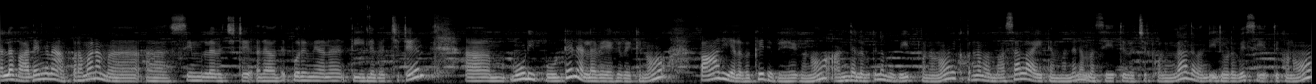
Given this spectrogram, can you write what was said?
நல்லா வதங்கின அப்புறமா நம்ம சிம்மில் வச்சுட்டு அதாவது பொறுமையான தீயில் வச்சுட்டு மூடி போட்டு நல்லா வேக வேக வைக்கணும். பாதி அளவுக்கு இது வேகணும். அந்த அளவுக்கு நம்ம வெயிட் பண்ணணும். அதுக்கப்புறம் நம்ம மசாலா ஐட்டம் வந்து நம்ம சேர்த்து வச்சுருக்கோம் இல்லைங்களா? அதை வந்து இதோடவே சேர்த்துக்கணும்.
